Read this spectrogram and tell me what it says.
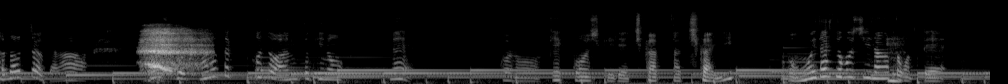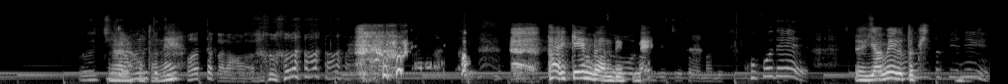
るなっちゃうから、この時こそあの時のね、この結婚式で誓った誓い思い出してほしいなと思って。うちやめるときいっぱいあったから。体験談ですね。ここで、やめるときに、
